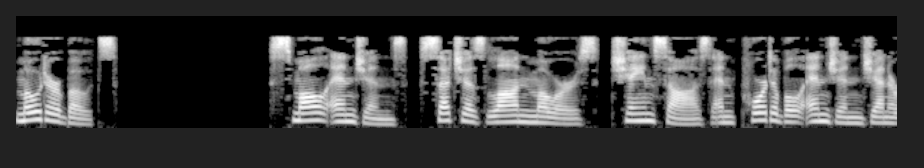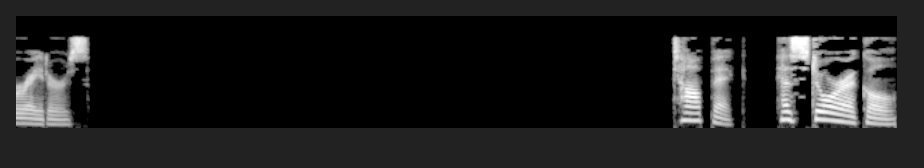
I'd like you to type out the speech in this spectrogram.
motorboats, small engines, such as lawn mowers, chainsaws and portable engine generators. Historical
